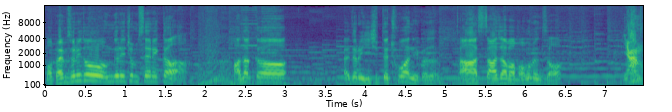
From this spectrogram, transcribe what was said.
뭐 뱀순이도 은근히 좀 세니까 바닷가 애들은 20대 초반이거든. 다 싸잡아 먹으면서. 양!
